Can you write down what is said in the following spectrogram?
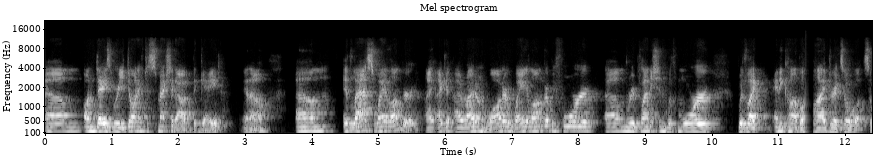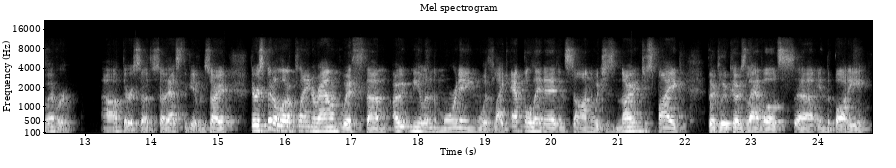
um, on days where you don't have to smash it out the gate. You know, um, it lasts way longer. I, I, get, I ride on water way longer before um, replenishing with more with like any carbohydrates or whatsoever out there. So, so that's the given. So there's been a lot of playing around with um, oatmeal in the morning with like apple in it and so on, which is known to spike the glucose levels uh, in the body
